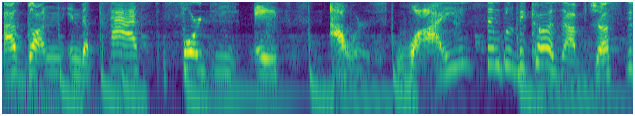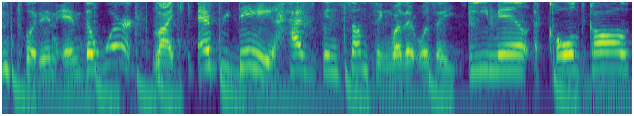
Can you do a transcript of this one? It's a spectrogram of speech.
I've gotten in the past 48 hours. Why? Simply because I've just been putting in the work. Like every day has been something, whether it was a email, a cold call,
